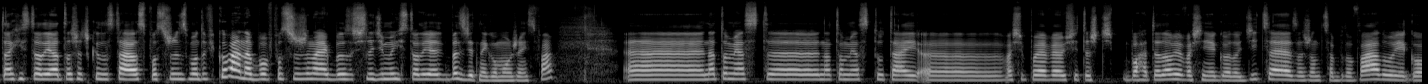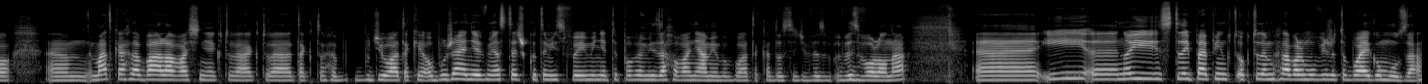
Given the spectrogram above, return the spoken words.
ta historia troszeczkę została z Postrzyżyn zmodyfikowana, bo w Postrzyżyna jakby śledzimy historię bezdzietnego małżeństwa. E, natomiast, e, natomiast tutaj e, właśnie pojawiają się też bohaterowie, właśnie jego rodzice, zarządca browaru, jego matka hrabala właśnie, która, która tak trochę budziła takie oburzenie w miasteczku tymi swoimi nietypowymi zachowaniami, bo była taka dosyć wyzwolona. I, no i Stray Pepin, o którym hrabal mówi, że to była jego muza,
